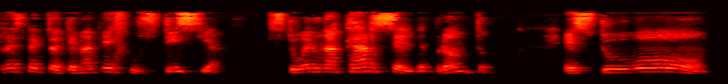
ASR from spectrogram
respecto a temas de justicia? Estuvo en una cárcel de pronto. Estuvo,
